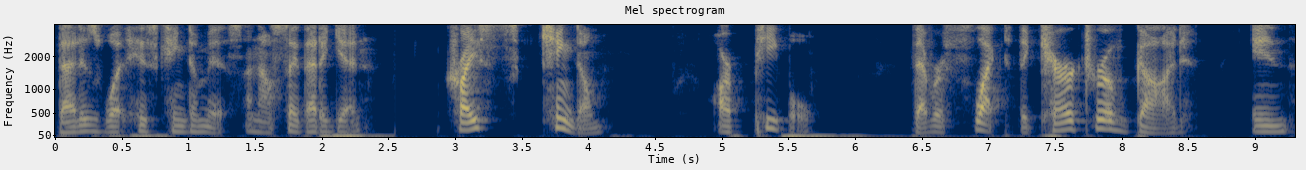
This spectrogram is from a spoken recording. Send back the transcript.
That is what his kingdom is. And I'll say that again. Christ's kingdom are people that reflect the character of God in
